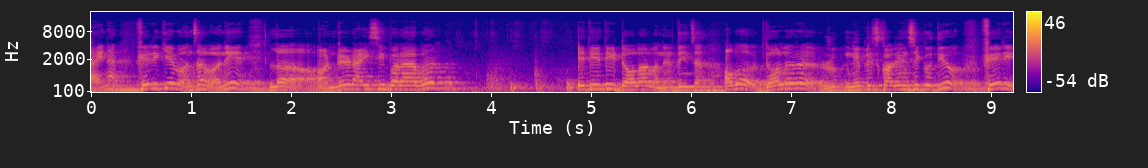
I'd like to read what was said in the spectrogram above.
होइन? फेरि के भन्छ भने ल हन्ड्रेड आइसी बराबर यति यति डलर भनेर दिन्छ। अब डलर र नेप्लिज करेन्सीको दियो फेरि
